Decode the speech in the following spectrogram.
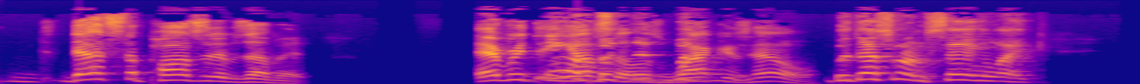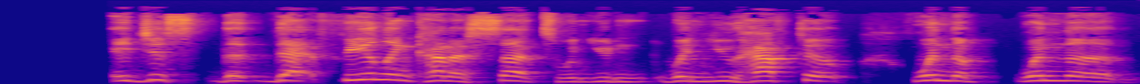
that's the positives of it. Everything yeah, else though is whack as hell. But that's what I'm saying. Like, it just the, that feeling kind of sucks when you when you have to when the when the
